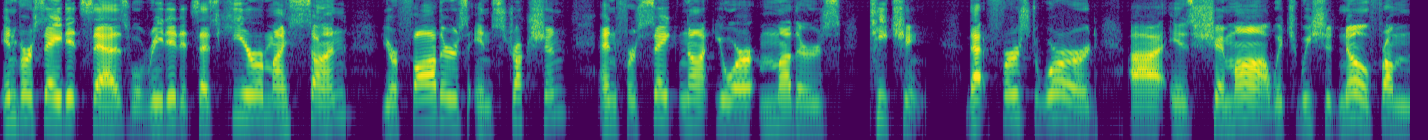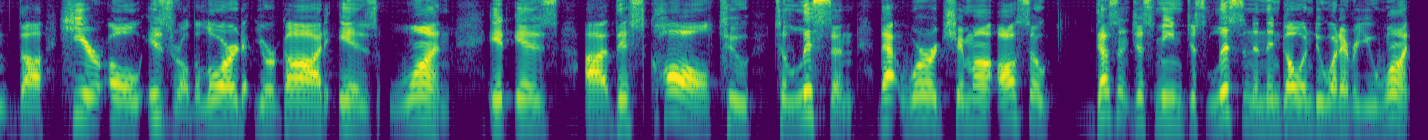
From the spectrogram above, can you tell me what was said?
In verse 8, it says, we'll read it, it says, Hear, my son, your father's instruction, and forsake not your mother's teaching. That first word uh, is Shema, which we should know from the Hear, O Israel, the Lord your God is one. It is uh, this call to, to listen. That word Shema also doesn't just mean just listen and then go and do whatever you want.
